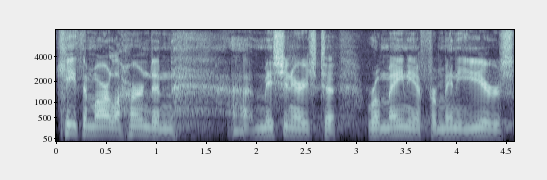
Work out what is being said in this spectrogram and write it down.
Keith and Marla Herndon, uh, missionaries to Romania for many years,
